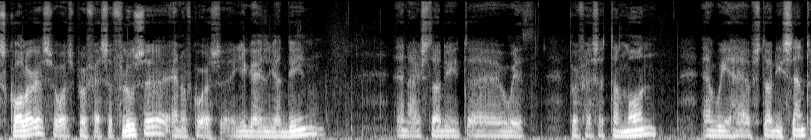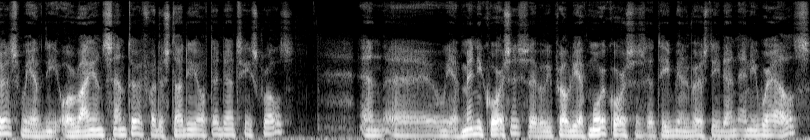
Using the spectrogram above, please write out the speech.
scholars was Professor Flusser, and of course uh, Yigael Yadin. And I studied uh, with Professor Talmon and we have study centers. We have the Orion Center for the study of the Dead Sea Scrolls. And uh, we have many courses. Uh, we probably have more courses at the university than anywhere else.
